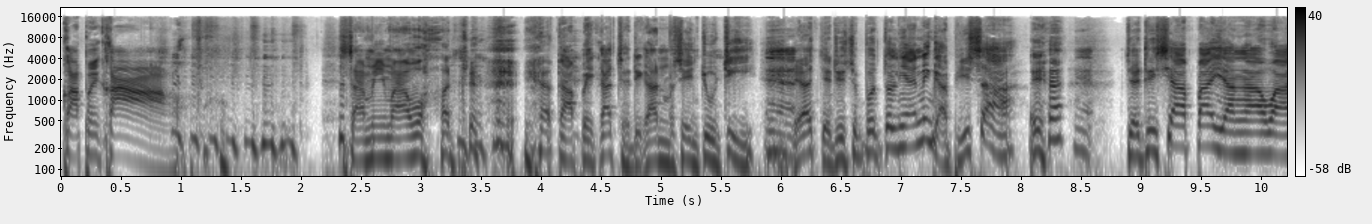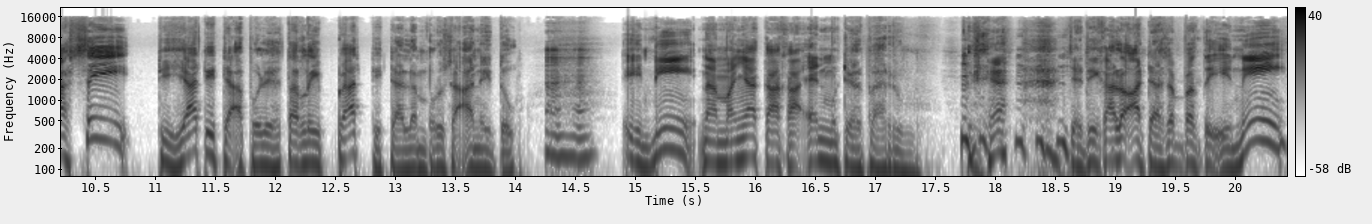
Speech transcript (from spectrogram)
KPK. Sami mawon ya KPK jadikan mesin cuci Ya. ya jadi sebetulnya ini nggak bisa ya. Ya. jadi siapa yang ngawasi dia tidak boleh terlibat di dalam perusahaan itu Aha. ini namanya KKN model baru ya. jadi kalau ada seperti ini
